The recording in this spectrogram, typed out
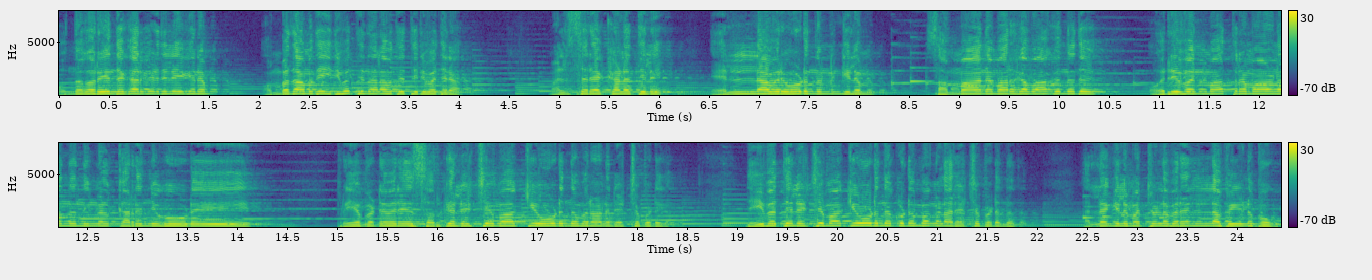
ഒന്ന് കൊറിയന്തക്കാർക്ക് എഴുതി ലേഖനം ഒമ്പതാമത്തെ ഇരുപത്തിനാലാമത്തെ തിരുവചന. മത്സരക്കളത്തിൽ എല്ലാവരും ഓടുന്നുണ്ടെങ്കിലും സമ്മാനമാർഗമാകുന്നത് ഒരുവൻ മാത്രമാണെന്ന് നിങ്ങൾക്കറിഞ്ഞുകൂടെ? പ്രിയപ്പെട്ടവരെ സ്വർഗ ലക്ഷ്യമാക്കി ഓടുന്നവനാണ് രക്ഷപ്പെടുക. ദൈവത്തെ ലക്ഷ്യമാക്കി ഓടുന്ന കുടുംബങ്ങളാണ് രക്ഷപ്പെടുന്നത്. അല്ലെങ്കിൽ മറ്റുള്ളവരെല്ലാം വീണു പോകും.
